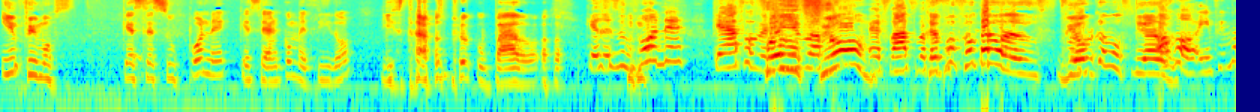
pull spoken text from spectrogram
ínfimos que se supone que se han cometido y estamos preocupados. que se supone que ha ¡Producción! Eh, fa- fa- ¿Qué fue que vio que nos dieron? Ojo, infimo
